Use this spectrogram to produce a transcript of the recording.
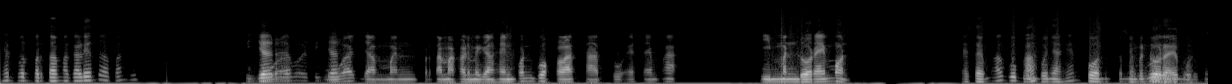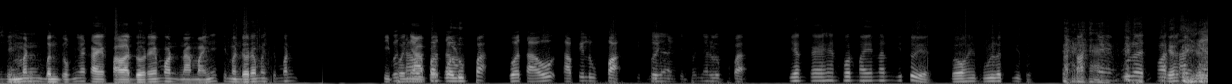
handphone pertama kalian tuh apa sih? Pijar Gua- ya boy pijar gua zaman pertama kali megang handphone gua kelas 1 SMA Simen Doraemon. SMA gue belum Hah? punya handphone temen Simen gua Doraemon. Simen bentuknya kayak pala Doraemon namanya Simen Doraemon cuman tipenya tahu, apa gua gua lupa. Gua tahu tapi lupa iya tipenya tipenya lupa. Yang kayak handphone mainan gitu ya bawahnya bulat gitu. Atasnya yang bulat atasnya.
